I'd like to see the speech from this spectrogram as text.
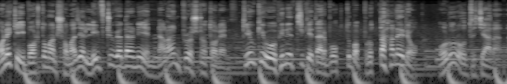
অনেকেই বর্তমান সমাজে লিভ টুগেদার নিয়ে নানান প্রশ্ন তোলেন। কেউ কেউ অভিনেত্রীকে তার বক্তব্য প্রত্যাহারেরও অনুরোধ জানান।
